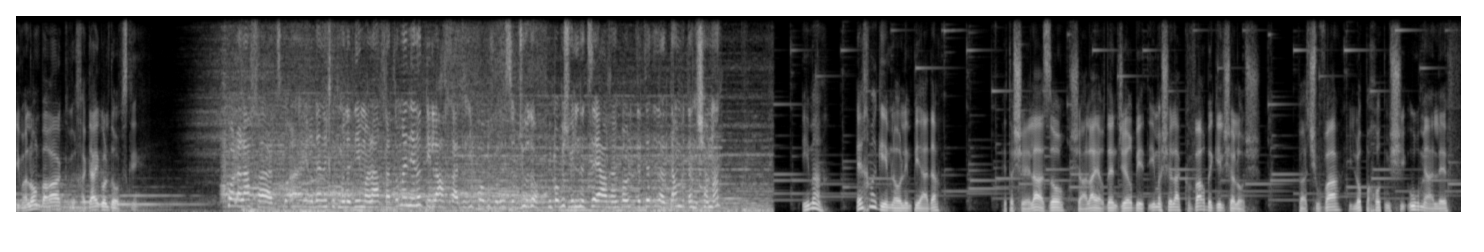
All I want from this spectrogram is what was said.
עם אלון ברק וחגי גולדובסקי. כל הלחץ, כל הירדן איך להתמודד עם הלחץ, לא מעניין אותי לחץ, אני פה בשביל לעשות ג'ודו, אני פה בשביל לנצח, אני פה לתת את הדם ואת הנשמה. אמא, איך מגיעים לאולימפיאדה? את השאלה הזו שאלה ירדן ג'רבי את אמא שלה כבר בגיל שלוש, והתשובה היא לא פחות משיעור מאלף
